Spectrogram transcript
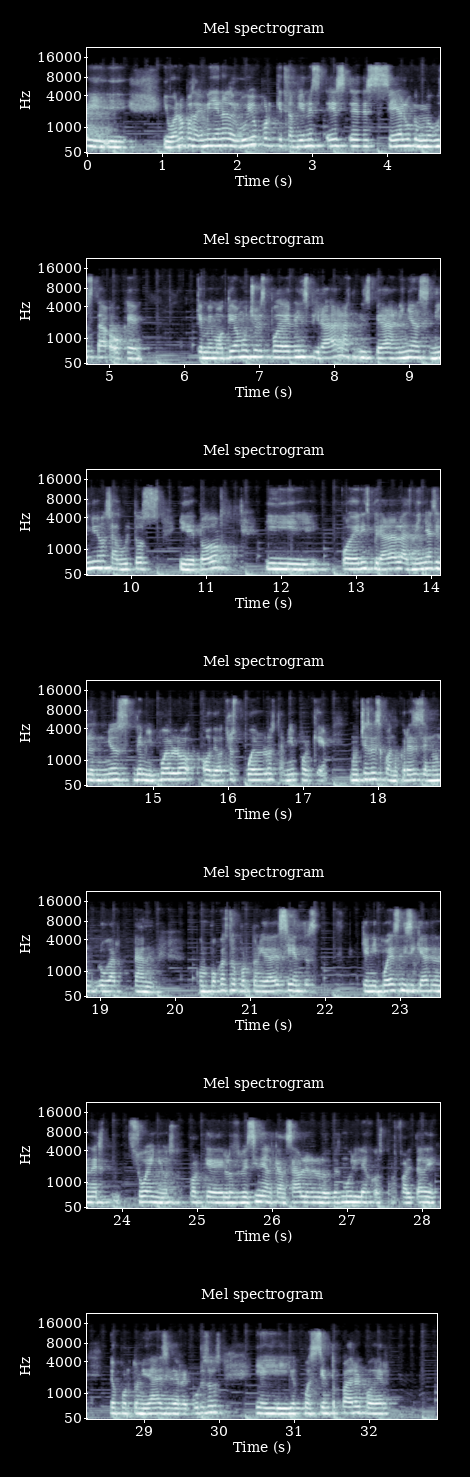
y, y, y, bueno pues a mí me llena de orgullo porque también es, es, es si hay algo que a mí me gusta o que que me motiva mucho es poder inspirar, inspirar a niñas, niños, adultos y de todo, y poder inspirar a las niñas y los niños de mi pueblo o de otros pueblos también, porque muchas veces cuando creces en un lugar tan con pocas oportunidades sientes que ni puedes ni siquiera tener sueños porque los ves inalcanzables, los ves muy lejos por falta de, de oportunidades y de recursos y, y pues siento padre el poder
